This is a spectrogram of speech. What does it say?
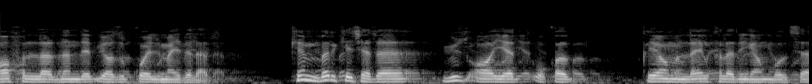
g'ofillardan deb yozib qo'yilmaydilar. Kim bir kechada yuz oyat o'qib qiyomillayl qiladigan bo'lsa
